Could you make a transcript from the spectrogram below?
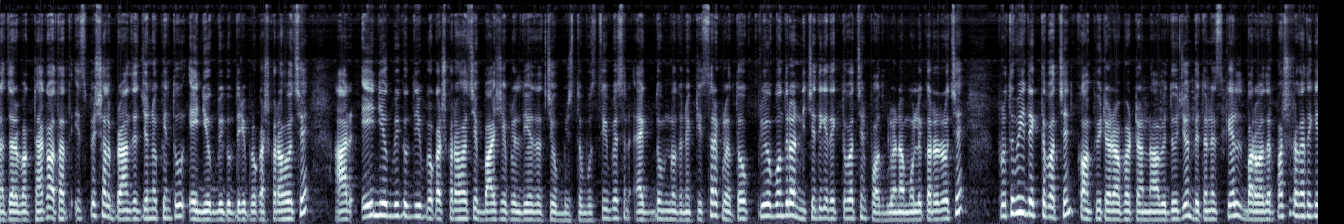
Rajarbag, Dhaka. অর্থাৎ স্পেশাল ব্রাঞ্চের জন্য কিন্তু এই নিয়োগ বিজ্ঞপ্তিটি প্রকাশ করা হয়েছে। আর এই নিয়োগ বিজ্ঞপ্তিটি প্রকাশ করা হয়েছে বাইশ এপ্রিল দুই হাজার চব্বিশ। তো বুঝতেই পেরেছেন, একদম নতুন একটি সার্কুলার তো প্রিয় বন্ধুরা, নিচের দিকে দেখতে পাচ্ছেন পদগুলোর নাম উল্লেখ করা রয়েছে। প্রথমেই দেখতে পাচ্ছেন কম্পিউটার অপারেটর না হবে দুজন বেতনের স্কেল বারো হাজার পাঁচশো টাকা থেকে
